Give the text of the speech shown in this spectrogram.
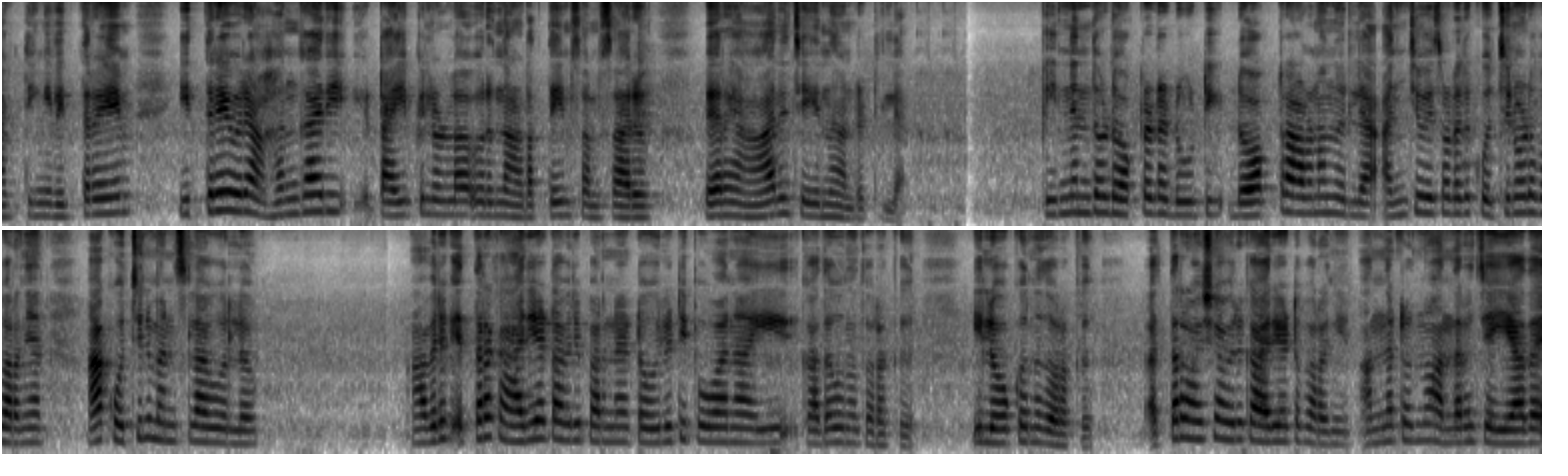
ആക്ടിങ്ങിൽ ഇത്രയും ഇത്രയും ഒരു അഹങ്കാരി ടൈപ്പിലുള്ള ഒരു നടത്തയും സംസാരവും വേറെ ആരും ചെയ്യുന്ന കണ്ടിട്ടില്ല. പിന്നെന്തോ ഡോക്ടറുടെ ഡ്യൂട്ടി ഡോക്ടർ ആവണമെന്നില്ല അഞ്ച് വയസ്സുള്ള ഒരു കൊച്ചിനോട് പറഞ്ഞാൽ ആ കൊച്ചിന് മനസ്സിലാവുമല്ലോ. അവർ എത്ര കാര്യമായിട്ട് അവർ പറഞ്ഞ? ടോയ്ലറ്റിൽ പോകാനായി കഥ ഒന്ന് തുറക്ക്. ഈ ലോക്കൊന്ന് തുറക്ക്. എത്ര പ്രാവശ്യം അവർ കാര്യമായിട്ട് പറഞ്ഞ്. എന്നിട്ടൊന്നും അന്നേരം ചെയ്യാതെ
